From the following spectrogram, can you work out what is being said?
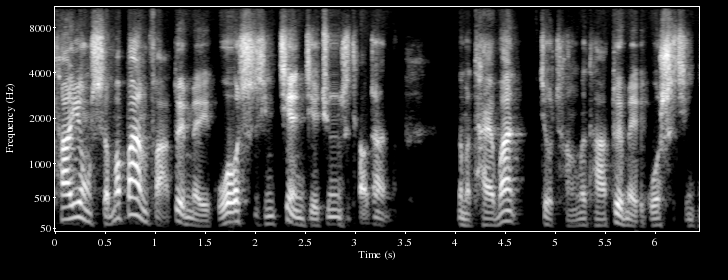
他用什么办法对美国实行间接军事挑战呢？那么台湾就成了他对美国实行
